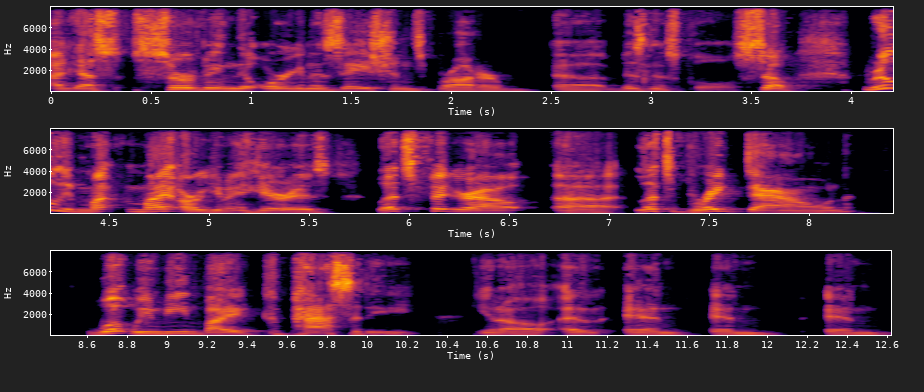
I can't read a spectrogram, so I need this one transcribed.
i guess serving the organization's broader uh, business goals? So really my, my argument here is let's figure out uh, let's break down what we mean by capacity you know and and and and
